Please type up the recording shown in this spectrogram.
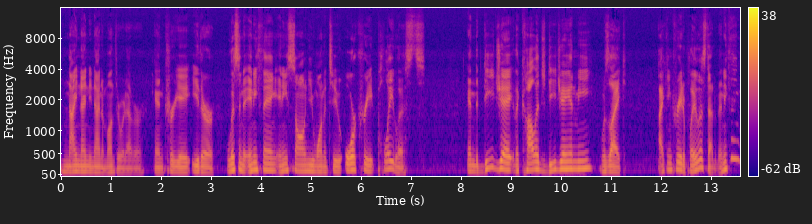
nine ninety nine a month or whatever and create either listen to anything, any song you wanted to, or create playlists. And the DJ, the college DJ in me was like, I can create a playlist out of anything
